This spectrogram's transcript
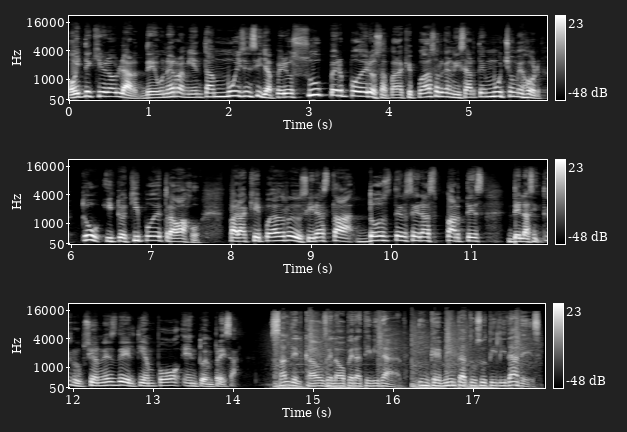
Hoy te quiero hablar de una herramienta muy sencilla, pero súper poderosa para que puedas organizarte mucho mejor, tú y tu equipo de trabajo, para que puedas reducir hasta dos terceras partes de las interrupciones del tiempo en tu empresa. Sal del caos de la operatividad, incrementa tus utilidades,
